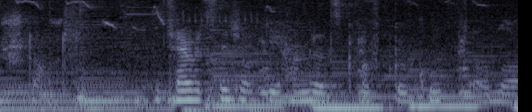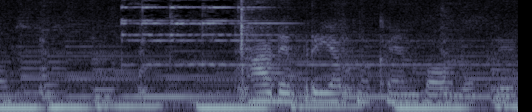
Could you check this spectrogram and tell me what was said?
Stadt. Ich habe jetzt nicht auf die Handelskraft geguckt, aber. Ah, der Brie hat noch keinen Baum, okay.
